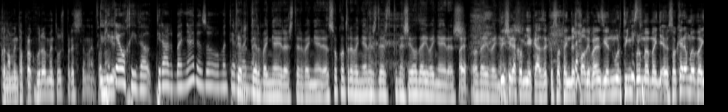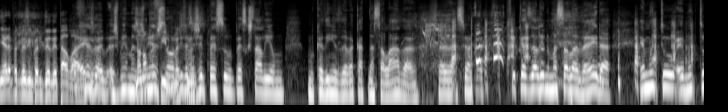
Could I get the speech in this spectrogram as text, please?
Quando aumenta a procura, aumentam os preços também. O que é, que é horrível? Tirar banheiras ou manter Ter, banheiras? ter banheiras, ter banheiras. Eu sou contra banheiras desde que nasci. Eu odeio banheiras. Olha, odeio Podia banheiras. chegar com a minha casa que eu só tenho dois polibans e ando mortinho por uma banheira. Eu só quero uma banheira para de vez em quando deitar lá. É Porque as mesmas, não, as não minhas prefiro, são mas, horríveis. mas- A gente parece, parece que está ali um, um bocadinho de abacate na salada. Sabe? Assim, Ficas ali numa saladeira. É muito, é muito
